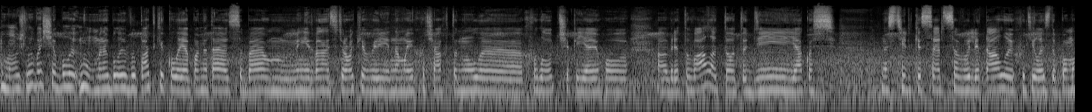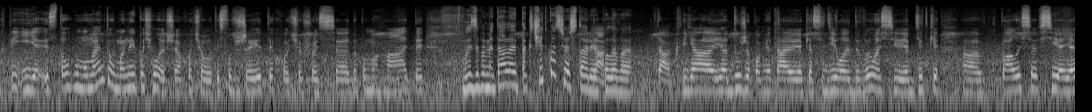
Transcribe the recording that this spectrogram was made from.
Можливо, ще були. Ну, у мене були випадки, коли я пам'ятаю себе, мені 12 років, і на моїх очах тонули хлопчик, і я його врятувала, то тоді якось настільки серце вилітало і хотілося допомогти. І я, і з того моменту в мене і почалося, що я хочу от, служити, хочу щось е, допомагати. Ви запам'ятали так чітко цю історію, Так. коли ви Так, я, я дуже пам'ятаю, як я сиділа і дивилася, як дітки а, купалися всі. А я,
